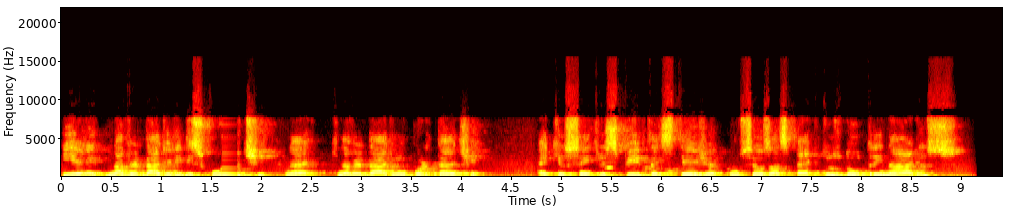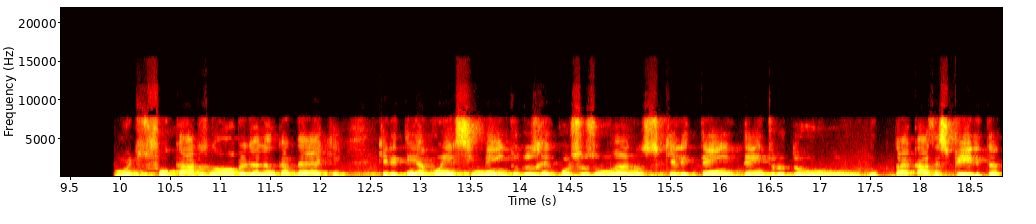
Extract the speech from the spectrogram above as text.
E ele, na verdade, ele discute, né, que na verdade o importante é que o centro espírita esteja com seus aspectos doutrinários muitos focados na obra de Allan Kardec, que ele tenha conhecimento dos recursos humanos que ele tem dentro do, do, da casa espírita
